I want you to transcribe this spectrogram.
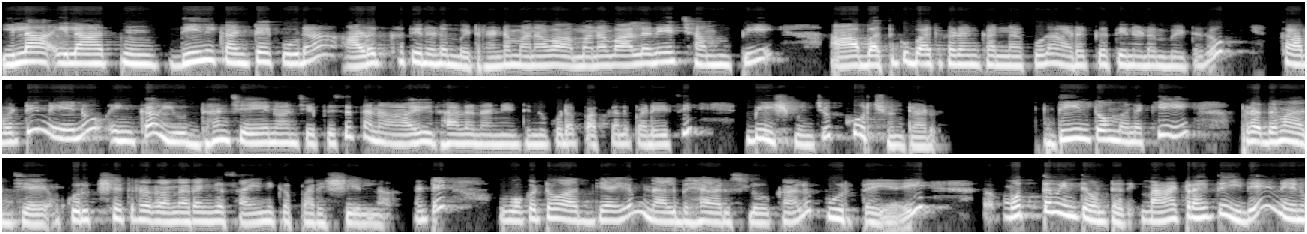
ఇలా ఇలా దీనికంటే కూడా అడక్క తినడం బెటర్. అంటే మన మన వాళ్ళనే చంపి ఆ బతుకు బతకడం కన్నా కూడా అడక్క తినడం బెటరు. కాబట్టి నేను ఇంకా యుద్ధం చేయను అని చెప్పేసి తన ఆయుధాలన్నింటిని కూడా పక్కన పడేసి భీష్మించు కూర్చుంటాడు. దీంతో మనకి ప్రథమ అధ్యాయం కురుక్షేత్ర రణరంగ సైనిక పరిశీలన అంటే ఒకటో అధ్యాయం 46 శ్లోకాలు పూర్తయ్యాయి. మొత్తం ఇంతే ఉంటుంది మ్యాటర్ అయితే ఇదే. నేను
